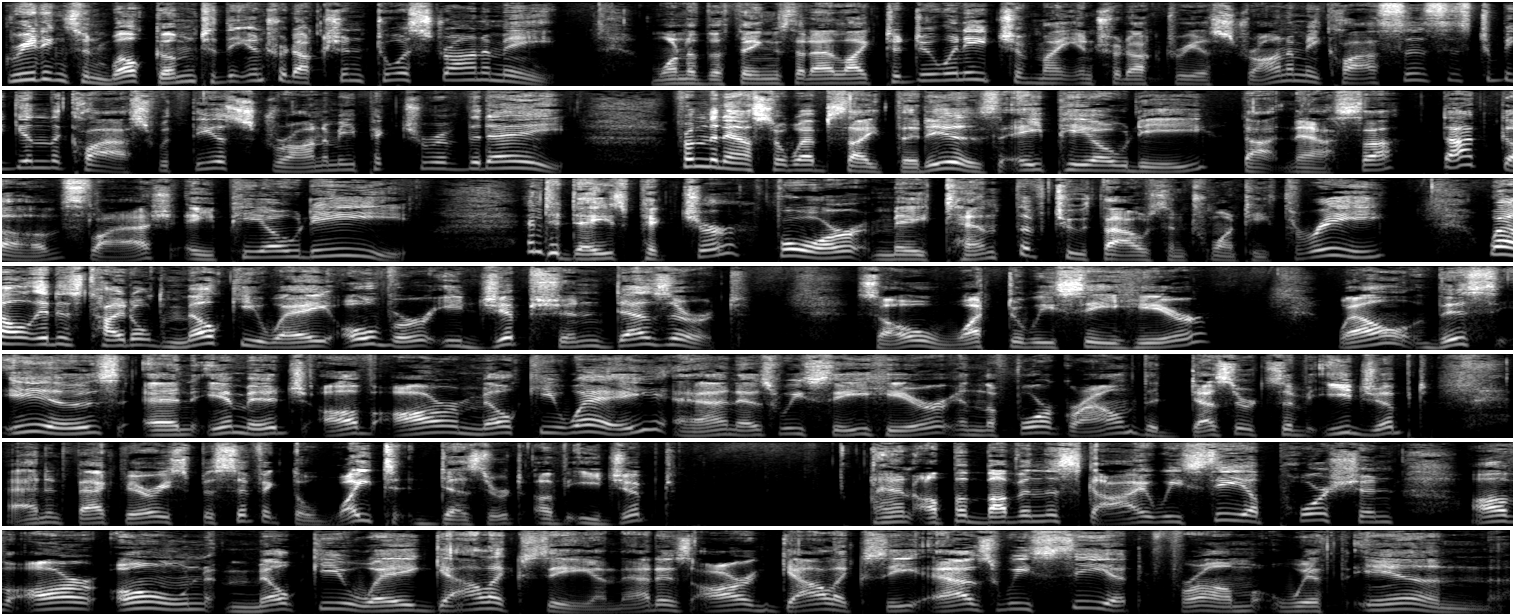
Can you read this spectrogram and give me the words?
Greetings and welcome to the introduction to astronomy. One of the things that I like to do in each of my introductory astronomy classes is to begin the class with the astronomy picture of the day from the NASA website that is apod.nasa.gov apod. And today's picture for May 10th of 2023. Well, it is titled Milky Way over Egyptian desert. So what do we see here? Well, this is an image of our Milky Way. And as we see here in the foreground, the deserts of Egypt, and in fact, very specific, the white desert of Egypt. And up above in the sky, we see a portion of our own Milky Way galaxy. And that is our galaxy as we see it from within.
